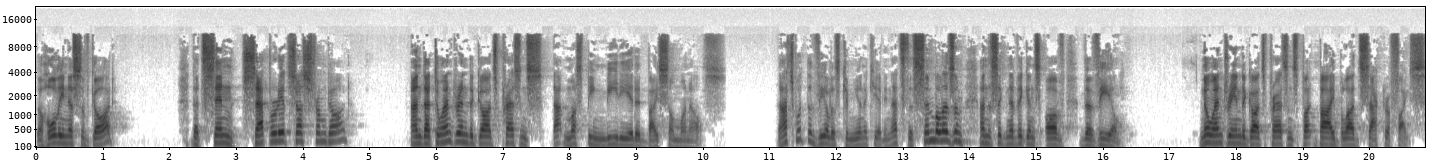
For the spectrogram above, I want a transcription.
the holiness of God, that sin separates us from God, and that to enter into God's presence, that must be mediated by someone else. That's what the veil is communicating. That's the symbolism and the significance of the veil. No entry into God's presence but by blood sacrifice.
